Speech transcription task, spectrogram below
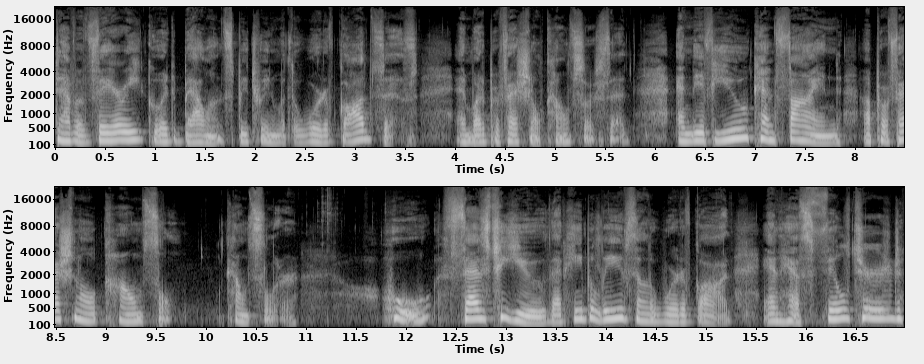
to have a very good balance between what the Word of God says and what a professional counselor said. And if you can find a professional counsel counselor who says to you that he believes in the Word of God and has filtered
